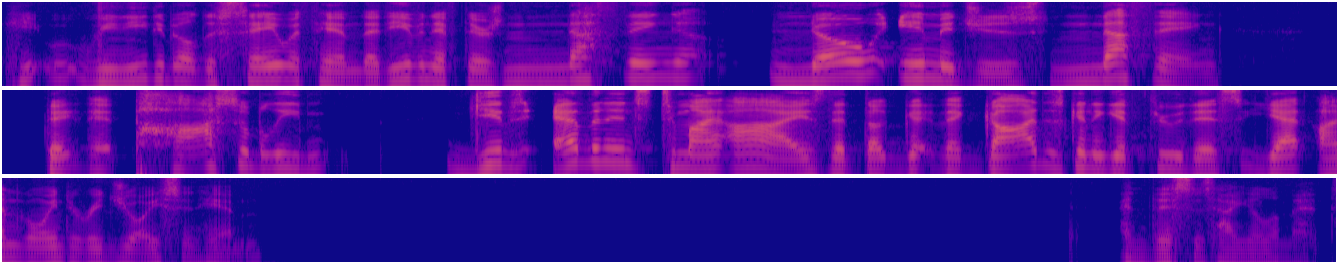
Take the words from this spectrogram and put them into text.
he, we need to be able to say with him that even if there's nothing, no images, nothing that, that possibly gives evidence to my eyes that, the, that God is going to get through this, yet I'm going to rejoice in him. And this is how you lament.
